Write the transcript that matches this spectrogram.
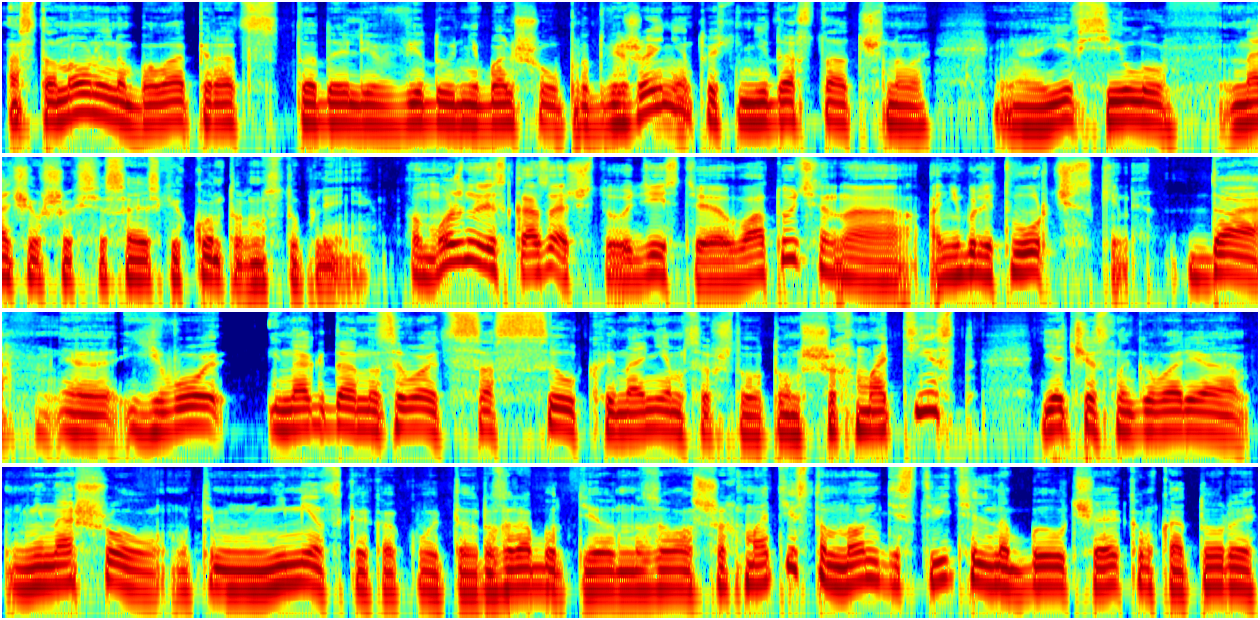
Остановлена была операция «Цитадели» ввиду небольшого продвижения, то есть недостаточного, э, и в силу начавшихся советских контрнаступлений. А можно ли сказать, что действия Ватутина, они были творческими? Да, э, его иногда называют со ссылкой на немцев, что вот он шахматист. Я, честно говоря, не нашел вот именно немецкой какой-то разработки, где он называл шахматистом, но он действительно был человеком, который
